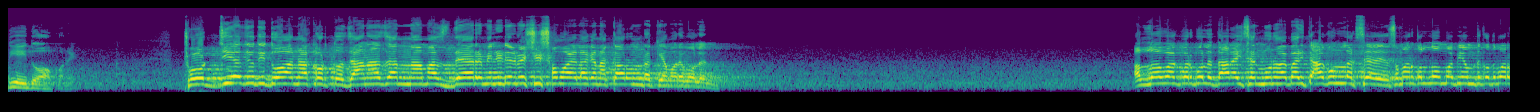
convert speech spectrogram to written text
দিয়েই দোয়া করে। ঠোঁট দিয়ে যদি দোয়া না করতো, জানাজার নামাজ দেড় মিনিটের বেশি সময় লাগে না, কারণটা কি আমারে বলেন? আল্লাহ একবার বলে দাঁড়াইছেন, মনে হয় বাড়িতে আগুন লাগছে। সমান করল কতবার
